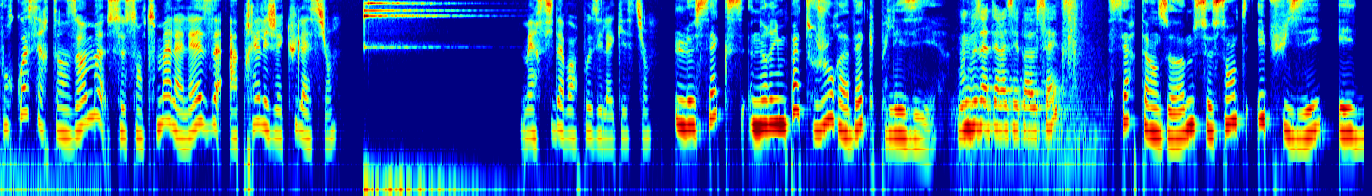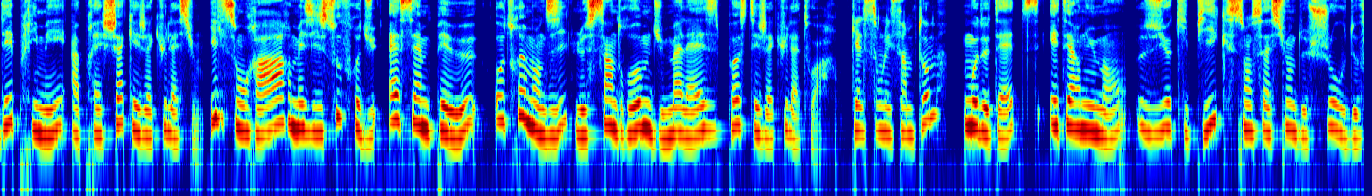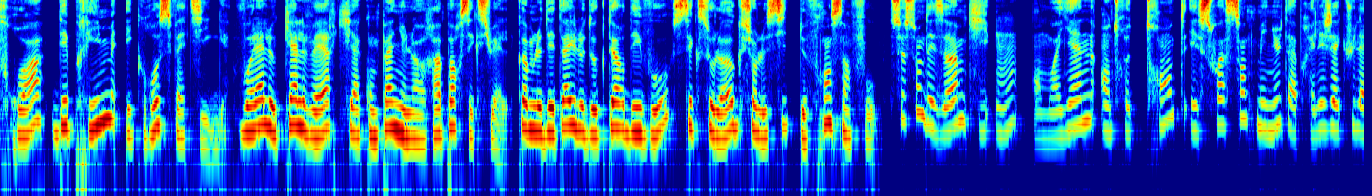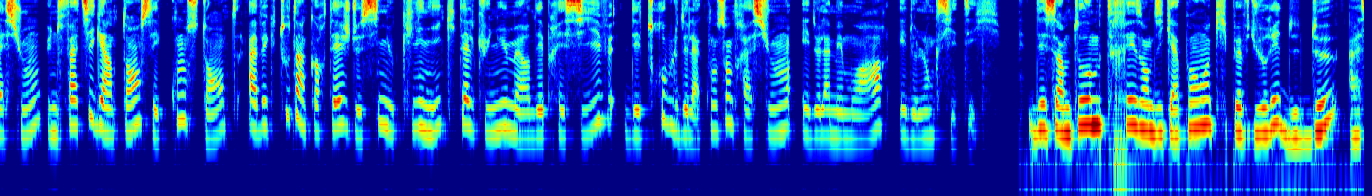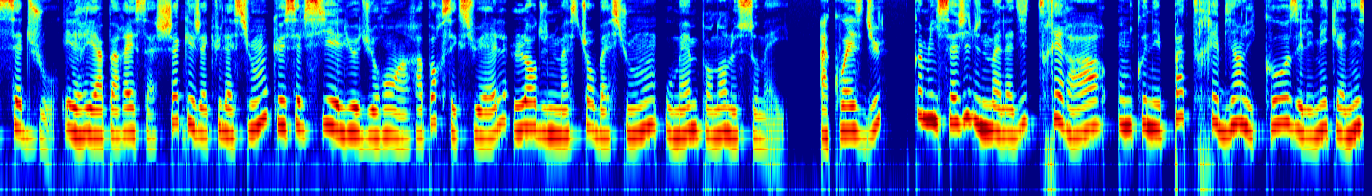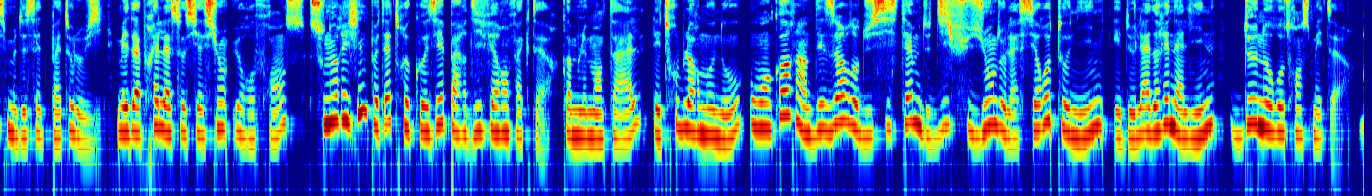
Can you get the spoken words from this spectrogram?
Pourquoi certains hommes se sentent mal à l'aise après l'éjaculation? Merci d'avoir posé la question. Le sexe ne rime pas toujours avec plaisir. Vous ne vous intéressez pas au sexe? Certains hommes se sentent épuisés et déprimés après chaque éjaculation. Ils sont rares, mais ils souffrent du SMPE, autrement dit le syndrome du malaise post-éjaculatoire. Quels sont les symptômes? Maux de tête, éternuement, yeux qui piquent, sensation de chaud ou de froid, déprime et grosse fatigue. Voilà le calvaire qui accompagne leur rapport sexuel. Comme le détaille le docteur Devo, sexologue sur le site de France Info. Ce sont des hommes qui ont, en moyenne, entre 30 et 60 minutes après l'éjaculation, une fatigue intense et constante avec tout un cortège de signes cliniques tels qu'une humeur dépressive, des troubles de la concentration et de la mémoire et de l'anxiété des symptômes très handicapants qui peuvent durer de 2 à 7 jours. Ils réapparaissent à chaque éjaculation, que celle-ci ait lieu durant un rapport sexuel, lors d'une masturbation ou même pendant le sommeil. À quoi est-ce dû? Comme il s'agit d'une maladie très rare, on ne connaît pas très bien les causes et les mécanismes de cette pathologie. Mais d'après l'association Eurofrance, son origine peut être causée par différents facteurs, comme le mental, les troubles hormonaux ou encore un désordre du système de diffusion de la sérotonine et de l'adrénaline, deux neurotransmetteurs.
